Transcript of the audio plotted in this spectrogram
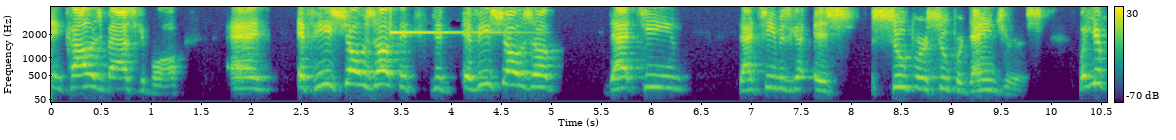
in college basketball. And if he shows up, if he shows up, that team, that team is is super super dangerous. But you're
